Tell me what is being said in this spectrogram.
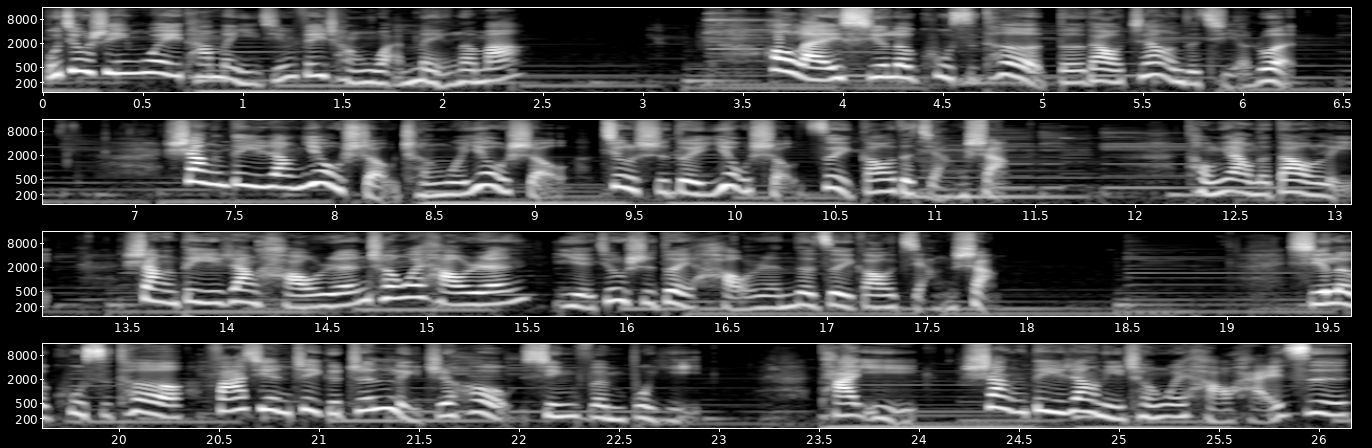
不就是因为他们已经非常完美了吗？”后来，希勒库斯特得到这样的结论：上帝让右手成为右手，就是对右手最高的奖赏。同样的道理。上帝让好人成为好人，也就是对好人的最高奖赏。希勒库斯特发现这个真理之后，兴奋不已。他以“上帝让你成为好孩子，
